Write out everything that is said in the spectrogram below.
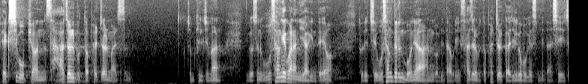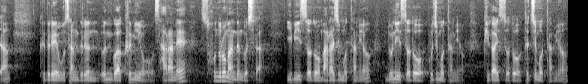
115편 4절부터 8절 말씀 좀 길지만 이것은 우상에 관한 이야기인데요. 도대체 우상들은 뭐냐 하는 겁니다. 우리 4절부터 8절까지 읽어보겠습니다. 시작. 그들의 우상들은 은과 금이요 사람의 손으로 만든 것이라 입이 있어도 말하지 못하며 눈이 있어도 보지 못하며 귀가 있어도 듣지 못하며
